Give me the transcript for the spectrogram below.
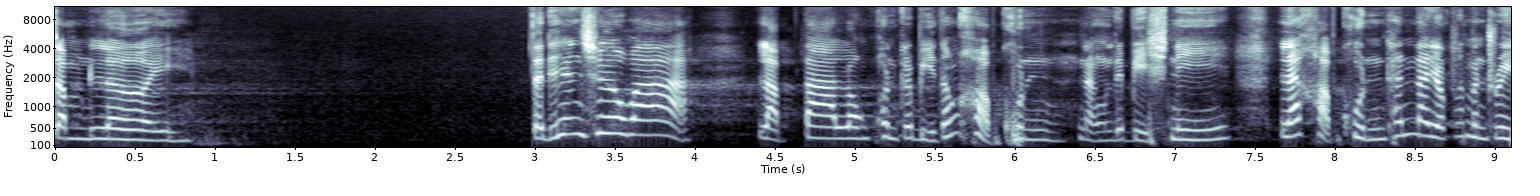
จำเลย แต่ดิฉันเชื่อว่าหลับตาลงพลกระบี่ต้องขอบคุณหนัง The Beach นี้ และขอบคุณท่านนายกรัฐมนตรี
